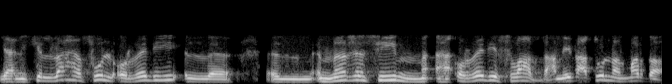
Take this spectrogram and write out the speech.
يعني كلها full already ال emergency already flood عم يبعثوا لنا المرضى.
